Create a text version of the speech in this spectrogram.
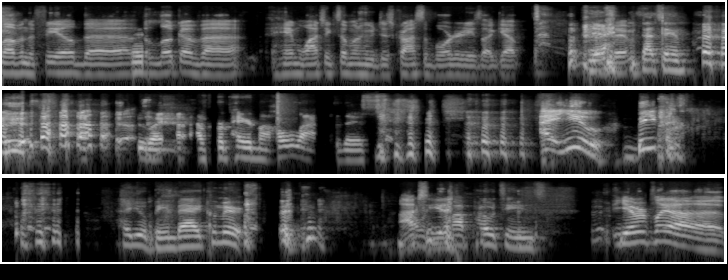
love in the field the the look of uh him watching someone who just crossed the border. He's like, "Yep, Yeah. that's him." That's him. He's like, I- I've prepared my whole life for this. hey, you beat. hey, you beanbag, come here. Actually, Actually, get my proteins. You ever play a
